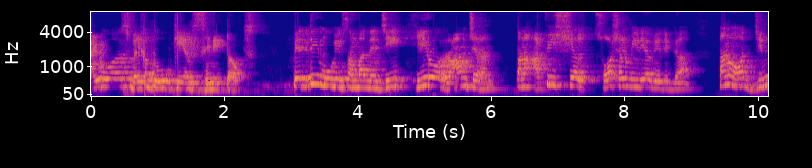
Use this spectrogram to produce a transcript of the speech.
Hi viewers welcome to KM cine talks Peddi మూవీకి సంబంధించి హీరో రామ్ చరణ్ తన అఫీషియల్ సోషల్ మీడియా వేదికగా తను జిమ్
